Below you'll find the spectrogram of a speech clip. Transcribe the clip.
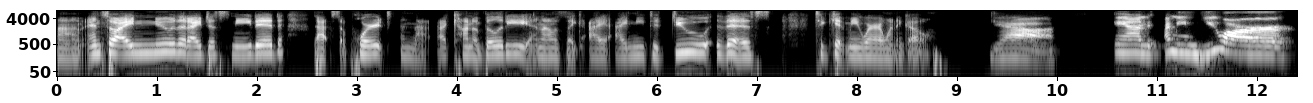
Um, and so I knew that I just needed that support and that accountability. And I was like, I, I need to do this to get me where I want to go. Yeah. And I mean, you are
